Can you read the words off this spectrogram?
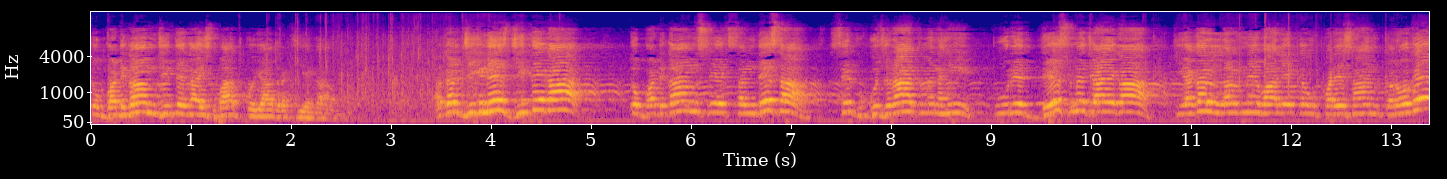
तो बडगाम जीतेगा, इस बात को याद रखिएगा। अगर जिग्नेश जीतेगा तो बडगाम से एक संदेशा सिर्फ़ गुजरात में नहीं, पूरे देश में जाएगा। कि अगर लड़ने वाले को परेशान करोगे,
